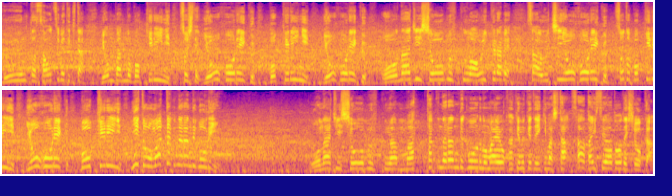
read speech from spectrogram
ぐーんと差を詰めてきた。4番のボッケリーニ。そして養蜂レイク。ボッケリーニ養蜂レイク。同じ勝負服が追い比べ。さあ内養蜂レイク。外ボッケリーニ。養蜂レイク。ボッケリーニ。2頭全く並んでゴールイン。同じ勝負服が全く並んでゴールの前を駆け抜けていきました。さあ体勢はどうでしょうか。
